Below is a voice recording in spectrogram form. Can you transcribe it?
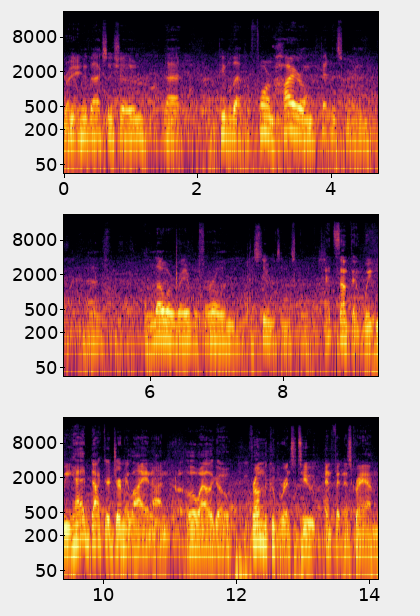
Right. We, we've actually shown that people that perform higher on the FitnessGram have a lower rate of referral in the students in the schools. That's something. We, we had Dr. Jeremy Lyon on a little while ago from the Cooper Institute and FitnessGram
